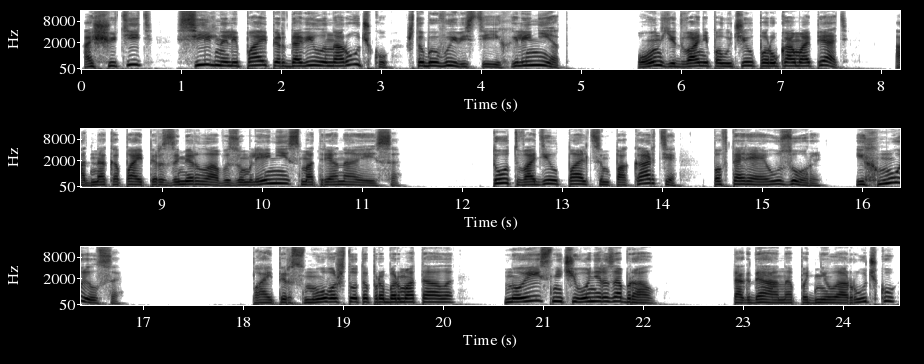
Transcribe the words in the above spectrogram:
ощутить, сильно ли Пайпер давила на ручку, чтобы вывести их или нет. Он едва не получил по рукам опять, однако Пайпер замерла в изумлении, смотря на Эйса. Тот водил пальцем по карте, повторяя узоры, и хмурился. Пайпер снова что-то пробормотала, но Эйс ничего не разобрал. Тогда она подняла ручку,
